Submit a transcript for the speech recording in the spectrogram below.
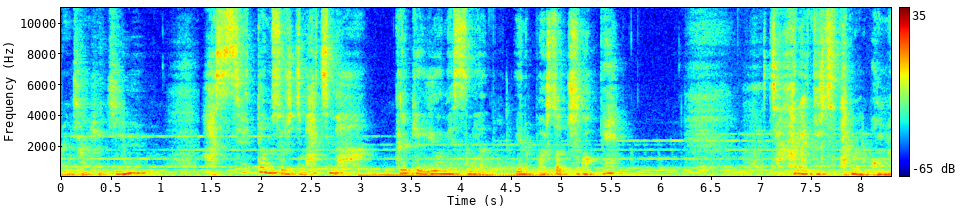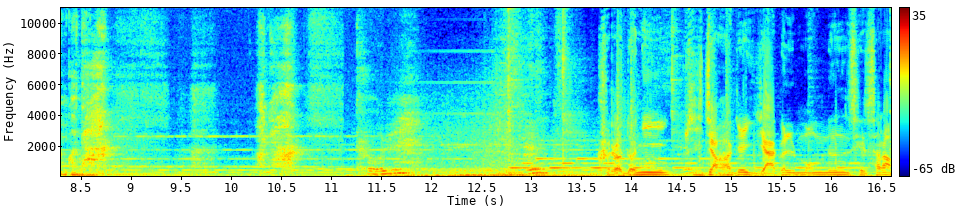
괜찮겠지? 아 쓸데없는 소리 좀 하지 마. 그렇게 위험했으면 얘는 벌써 죽었게. 자 하나 둘씩 하면 먹는 거다. 둘, 그러더니 비장하게 약을 먹는 세 사람.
